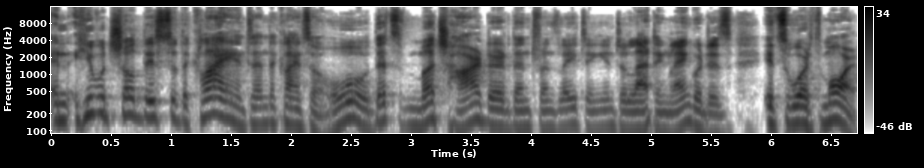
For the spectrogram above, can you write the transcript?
and he would show this to the client and the client said, Oh, that's much harder than translating into Latin languages. It's worth more.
